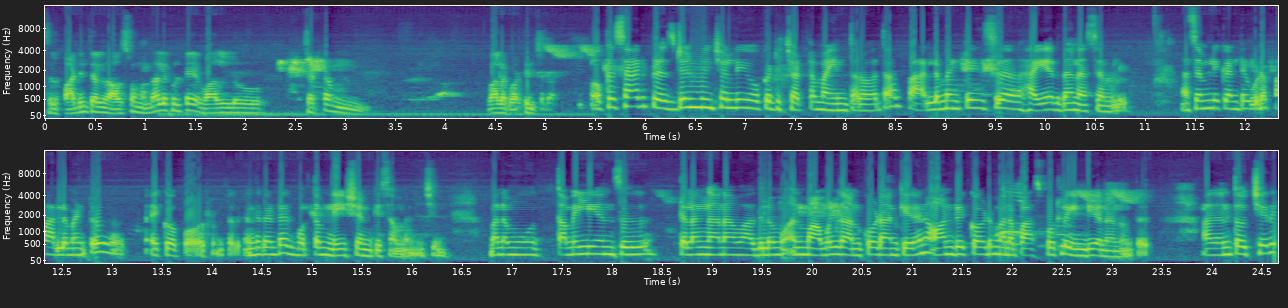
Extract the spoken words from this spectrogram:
అసలు పాటించాలని అవసరం ఉందా? లేకుంటే వాళ్ళు చట్టం వాళ్ళకు వర్తించదా? ఒకసారి ప్రెసిడెంట్ నుంచి వెళ్ళి ఒకటి చట్టం అయిన తర్వాత parliament is higher than assembly. Assembly కంటే కూడా పార్లమెంట్ ఎక్కువ పవర్ ఉంటుంది. ఎందుకంటే అది మొత్తం నేషన్కి సంబంధించింది. మనము తమిళియన్స్ తెలంగాణ వాదులం అని మామూలుగా అనుకోవడానికే కానీ ఆన్ రికార్డ్ మన పాస్పోర్ట్లో ఇండియన్ అని ఉంటుంది. అదంతా వచ్చేది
